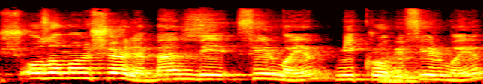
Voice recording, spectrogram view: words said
şu- o zaman şöyle ben bir firmayım, mikro bir firmayım.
